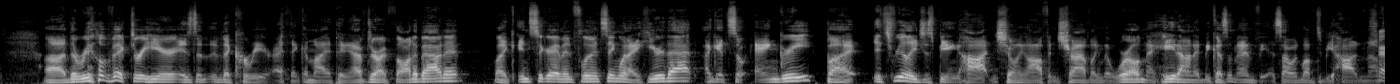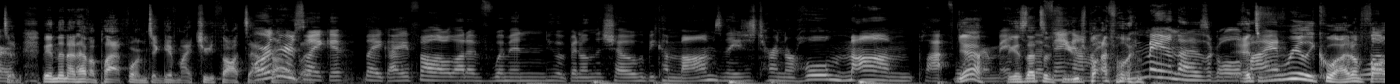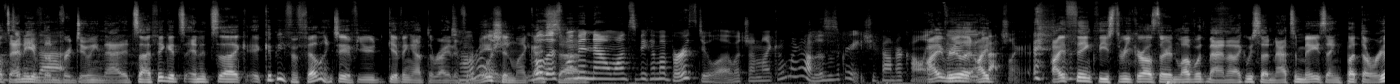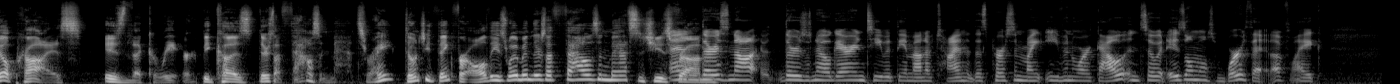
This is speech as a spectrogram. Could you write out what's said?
Uh, the real victory here is the, the career, I think, in my opinion. After I've thought about it, like Instagram influencing, when I hear that, I get so angry, but it's really just being hot and showing off and traveling the world. And I hate on it because I'm envious. I would love to be hot enough Sure. to, and then I'd have a platform to give my true thoughts out. Or there's like if like I follow a lot of women who have been on the show who become moms and they just turn their whole mom platform. Yeah, because that's the a thing. huge I'm like, platform. Man, that is a goal of it's mine. really cool. I don't fault any of them for doing that. It's I think it's and it's like it could be fulfilling too if you're giving out the right Totally. information. Like well, I this said. woman now wants to become a birth doula, which I'm like, oh my god, this is great. She found her calling. I really, I, Bachelor. I think these three girls they're in love with Matt. and Like we said, Matt's amazing, but the real prize is the career because there's a thousand Matts, right? Don't you think for all these women, there's a thousand Matts to choose and from? there's not there's no guarantee with the amount of time that this person might even work out, and so it is almost worth it. Of like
